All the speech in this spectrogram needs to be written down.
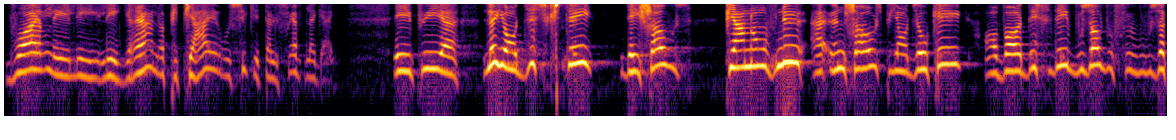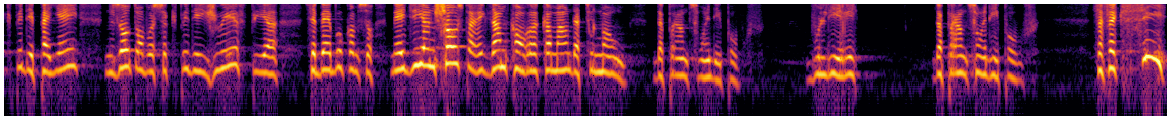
voir les, les, grands, là, puis Pierre aussi, qui était le chef de la gang. Et puis euh, là, ils ont discuté des choses, puis en ont venu à une chose, puis ils ont dit, OK, on va décider, vous autres, vous vous, occupez des païens, nous autres, on va s'occuper des Juifs, puis euh, c'est bien beau comme ça. Mais il dit, y a une chose, par exemple, qu'on recommande à tout le monde, de prendre soin des pauvres. Vous le lirez, de prendre soin des pauvres. Ça fait que si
